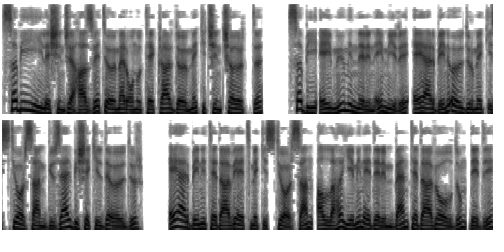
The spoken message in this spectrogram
Sabi iyileşince Hazreti Ömer onu tekrar dövmek için çağırttı, Sabi, ey müminlerin emiri, eğer beni öldürmek istiyorsan güzel bir şekilde öldür, eğer beni tedavi etmek istiyorsan, Allah'a yemin ederim ben tedavi oldum, dedi,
